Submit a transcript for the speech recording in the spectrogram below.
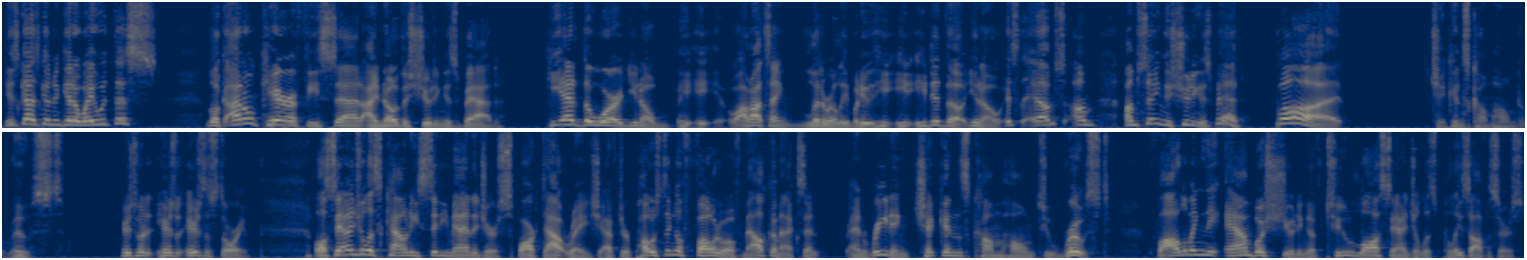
This guy's going to get away with this? Look, I don't care if he said, "I know the shooting is bad." He added the word, you know. He, he, well, I'm not saying literally, but he, he he did the, you know. It's I'm I'm I'm saying the shooting is bad, but chickens come home to roost. Here's what here's here's the story. Los Angeles County City Manager sparked outrage after posting a photo of Malcolm X and, and reading "Chickens come home to roost" following the ambush shooting of two Los Angeles police officers.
